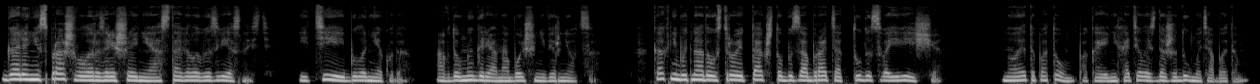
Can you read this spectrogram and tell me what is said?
Галя не спрашивала разрешения, а оставила в известность. Идти ей было некуда, а в дом Игоря она больше не вернется. Как-нибудь надо устроить так, чтобы забрать оттуда свои вещи. Но это потом, пока ей не хотелось даже думать об этом.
